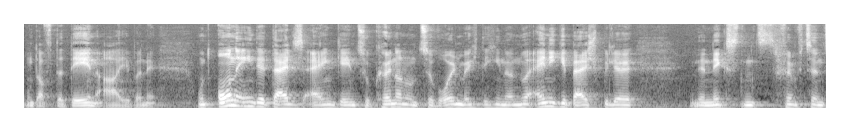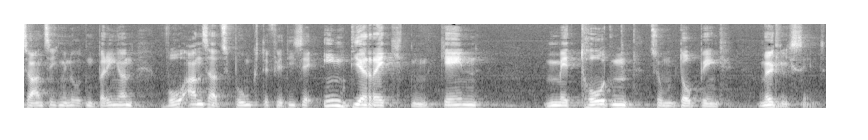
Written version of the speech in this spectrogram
und auf der DNA-Ebene. Und ohne in Details eingehen zu können und zu wollen, möchte ich Ihnen nur einige Beispiele in den nächsten 15, 20 Minuten bringen, wo Ansatzpunkte für diese indirekten Genmethoden zum Doping möglich sind.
